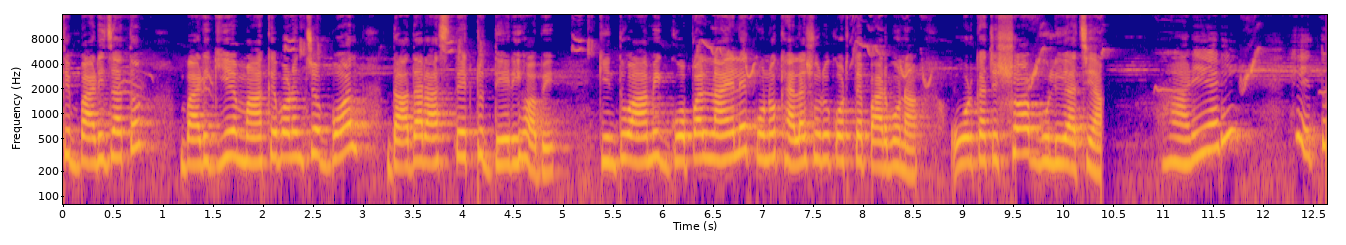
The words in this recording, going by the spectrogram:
তুই বাড়ি যা তো। বাড়ি গিয়ে মাকে বরঞ্চ বল, দাদার আসতে একটু দেরি হবে। কিন্তু আমি গোপাল না এলে কোনো খেলা শুরু করতে পারব না। ওর কাছে সব গুলি আছে আরে আরে হে তো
